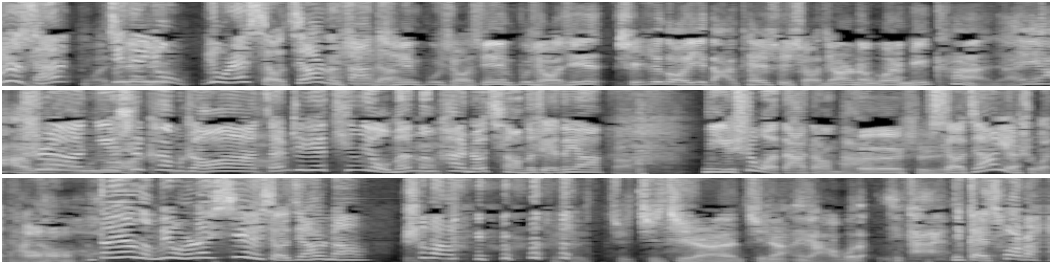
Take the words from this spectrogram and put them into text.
不是咱今天用用人小江的发的，不小心不小心不小心，谁知道一打开是小江的，我也没看。哎呀，是啊，你是看不着啊，咱这些听友们能看着抢的谁的呀？你是我搭档吧？呃是是小江也是我搭档，哦大家怎么没有人来谢谢小江呢？是吧？就既既然既然，哎呀，我的你看，你改错吧，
